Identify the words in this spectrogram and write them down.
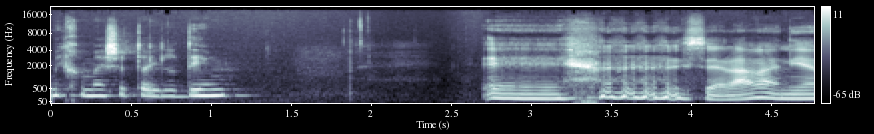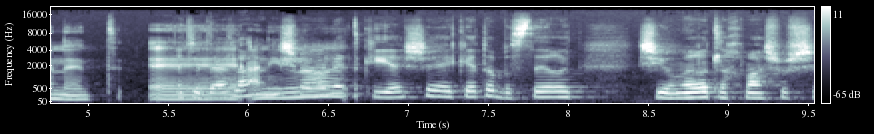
מחמשת הילדים? אה, שאלה מעניינת. את יודעת למה אני לא- שואלת? כי יש אה, קטע בסרט שהיא אומרת לך משהו ש...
